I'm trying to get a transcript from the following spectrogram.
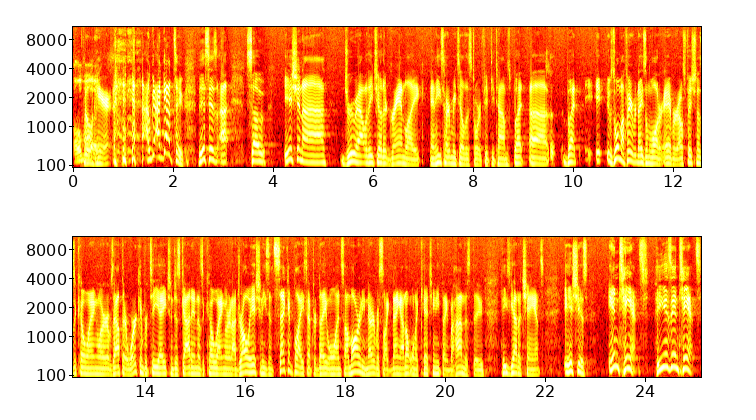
oh boy. on here. I, I got to. This is I, so Ish and I drew out with each other at Grand Lake, and he's heard me tell this story fifty times. But uh, but it, it was one of my favorite days on the water ever. I was fishing as a co-angler. I was out there working for TH and just got in as a co-angler, and I draw Ish, and he's in second place after day one. So I'm already nervous. Like, dang, I don't want to catch anything behind this dude. He's got a chance. Ish is intense. He is intense.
